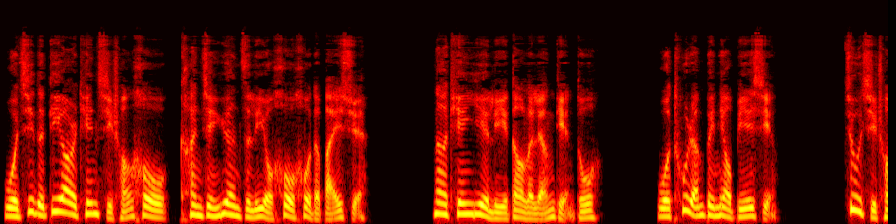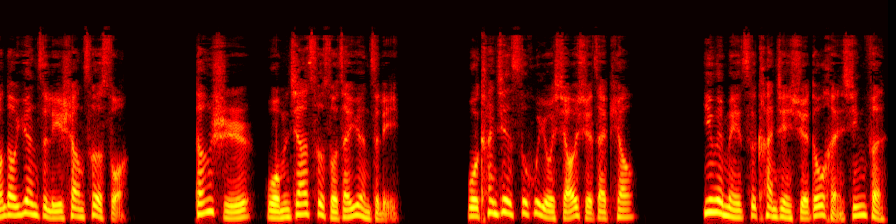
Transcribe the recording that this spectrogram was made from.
我记得第二天起床后，看见院子里有厚厚的白雪。那天夜里到了两点多，我突然被尿憋醒，就起床到院子里上厕所。当时我们家厕所在院子里，我看见似乎有小雪在飘。因为每次看见雪都很兴奋，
